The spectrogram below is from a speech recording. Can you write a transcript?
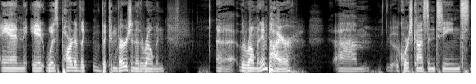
and it was part of the the conversion of the Roman uh, the Roman Empire um, of course, Constantine's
